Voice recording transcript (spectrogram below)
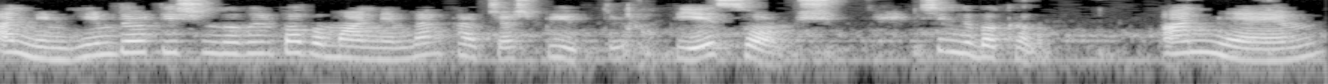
Annem 24 yaşındadır, babam annemden kaç yaş büyüktür diye sormuş. Şimdi bakalım. Annem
